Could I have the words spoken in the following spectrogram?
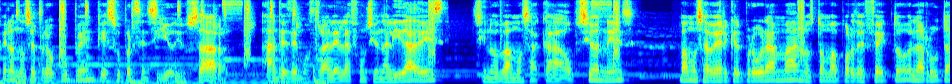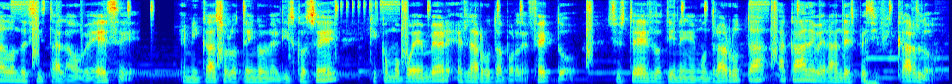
pero no se preocupen que es súper sencillo de usar. Antes de mostrarles las funcionalidades, si nos vamos acá a opciones, vamos a ver que el programa nos toma por defecto la ruta donde se instala OBS. En mi caso lo tengo en el disco C, que como pueden ver es la ruta por defecto. Si ustedes lo tienen en otra ruta, acá deberán de especificarlo.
